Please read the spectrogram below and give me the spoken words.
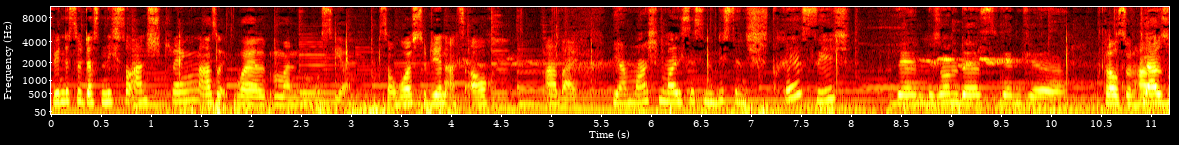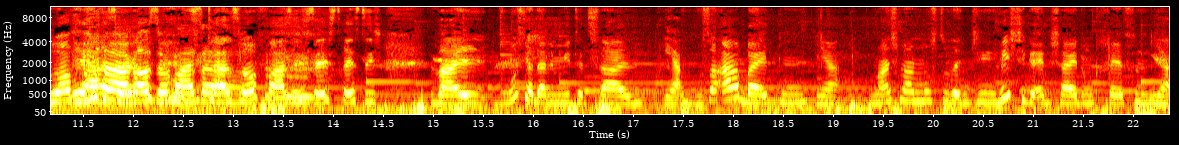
findest du das nicht so anstrengend? Also, weil man muss ja sowohl studieren als auch arbeiten. Ja, manchmal ist es ein bisschen stressig, wenn, besonders wenn wir. Klausurphase. Ja, Klausurphase. Klausurphase ist sehr stressig, weil du musst ja deine Miete zahlen. Ja. Du musst arbeiten. Ja, Manchmal musst du dann die richtige Entscheidung treffen. ja,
